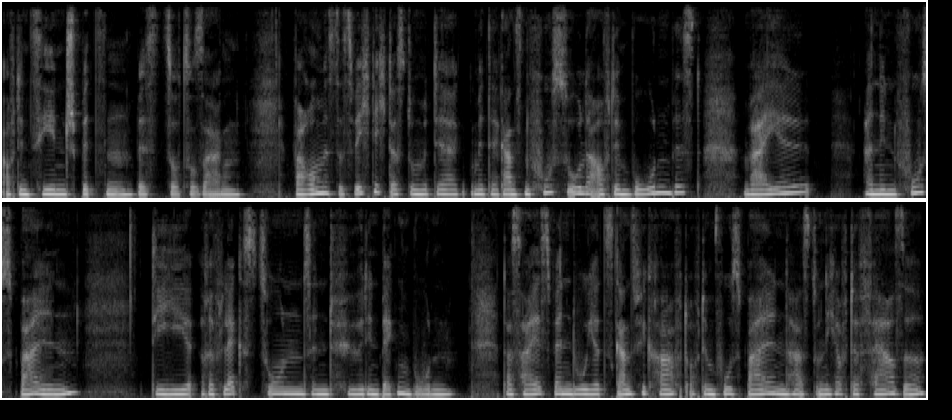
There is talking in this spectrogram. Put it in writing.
auf den Zehenspitzen bist sozusagen. Warum ist es wichtig, dass du mit der, mit der ganzen Fußsohle auf dem Boden bist? Weil an den Fußballen die Reflexzonen sind für den Beckenboden. Das heißt, wenn du jetzt ganz viel Kraft auf dem Fußballen hast und nicht auf der Ferse,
